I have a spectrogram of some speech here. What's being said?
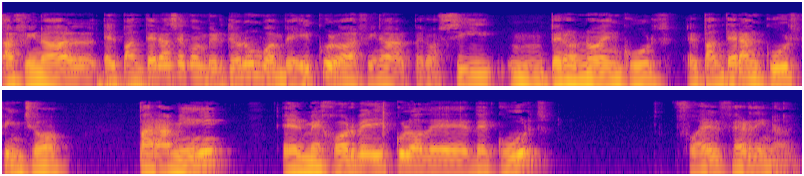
Al final, el Pantera se convirtió en un buen vehículo al final, pero sí, mm, pero no en Kurz. El Pantera en Kurz pinchó. Para mí, el mejor vehículo de, de Kurz fue el Ferdinand.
